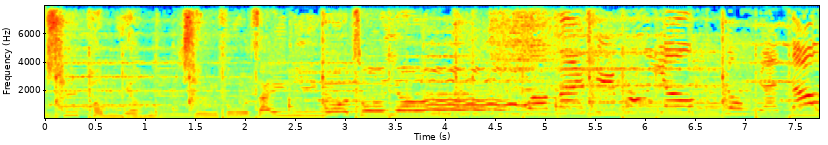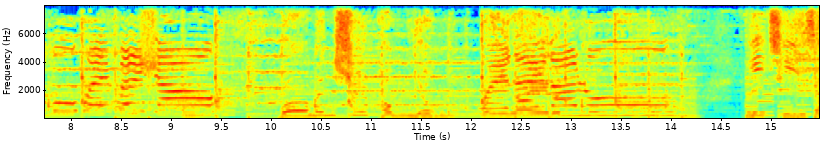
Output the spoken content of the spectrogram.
是朋友，幸福在你我左右。我们是朋友，永远都不会分手。我们是朋友，未来的路一起走。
